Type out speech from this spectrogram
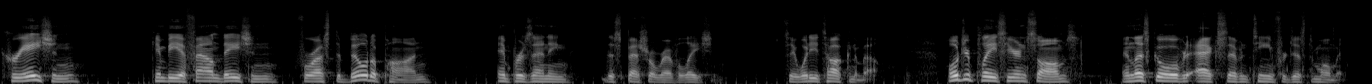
creation can be a foundation for us to build upon in presenting the special revelation. Say, what are you talking about? Hold your place here in Psalms, and let's go over to Acts 17 for just a moment.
